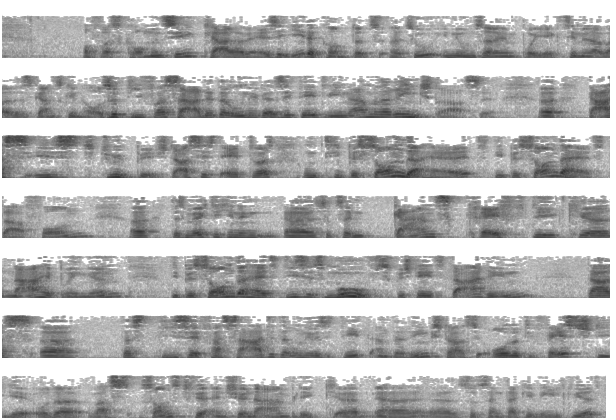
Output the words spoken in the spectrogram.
auf was kommen Sie? Klarerweise, jeder kommt dazu. In unserem Projektseminar war das ganz genauso. Die Fassade der Universität Wien am Ringstraße. Äh, das ist typisch, das ist etwas. Und die Besonderheit, die Besonderheit davon, äh, das möchte ich Ihnen äh, sozusagen ganz kräftig nahebringen. Die Besonderheit dieses Moves besteht darin, dass dass diese Fassade der Universität an der Ringstraße oder die Feststiege oder was sonst für ein schöner Anblick äh, äh, sozusagen da gewählt wird,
